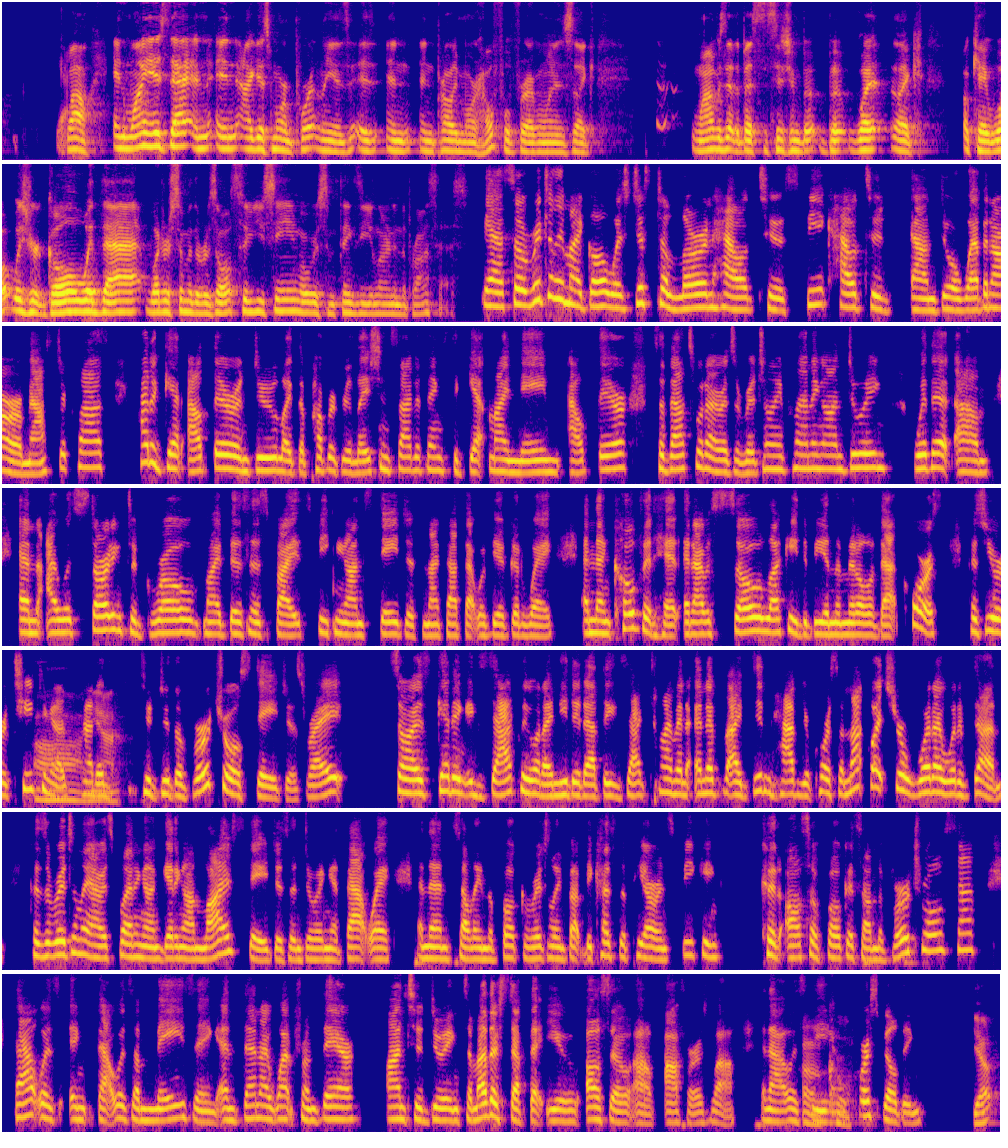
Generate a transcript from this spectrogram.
Yeah. Wow. And why is that? And and I guess more importantly is is and and probably more helpful for everyone is like why was that the best decision? But but what like okay, what was your goal with that? What are some of the results that you've seen? What were some things that you learned in the process? Yeah, so originally my goal was just to learn how to speak, how to um, do a webinar or a master class, how to get out there and do like the public relations side of things to get my name out there. So that's what I was originally planning on doing with it. Um, and I was starting to grow my business by speaking on stages, and I thought that would be a good way. And then COVID hit, and I was so lucky to be in the middle of that course because you were teaching uh, us ah, how yeah. to, to do the virtual stages, right? So I was getting exactly what I needed at the exact time. And, and if I didn't have your course, I'm not quite sure what I would have done. Because originally I was planning on getting on live stages and doing it that way and then selling the book originally. But because the PR and speaking could also focus on the virtual stuff, that was that was amazing. And then I went from there on to doing some other stuff that you also uh, offer as well. And that was oh, the uh, cool. uh, course building. Yep.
